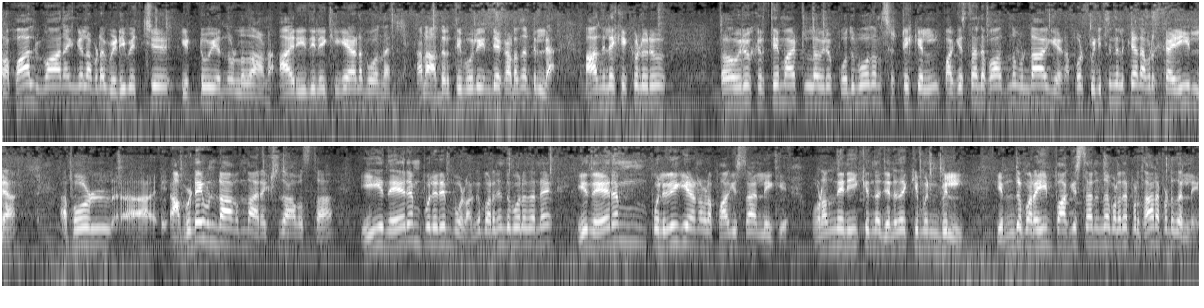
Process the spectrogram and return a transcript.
റഫാൽ വിമാനങ്ങൾ അവിടെ വെടിവെച്ച് ഇട്ടു എന്നുള്ളതാണ്. ആ രീതിയിലേക്കൊക്കെയാണ് പോകുന്നത്. കാരണം അതിർത്തി പോലും ഇന്ത്യ കടന്നിട്ടില്ല. ആ നിലയ്ക്കൊക്കെയുള്ളൊരു ഒരു കൃത്യമായിട്ടുള്ള ഒരു പൊതുബോധം സൃഷ്ടിക്കൽ പാകിസ്ഥാന്റെ ഭാഗത്തുനിന്നും ഉണ്ടാകുകയാണ് അപ്പോൾ പിടിച്ചു നിൽക്കാൻ അവർക്ക് കഴിയില്ല. അപ്പോൾ അവിടെ ഉണ്ടാകുന്ന അരക്ഷിതാവസ്ഥ ഈ നേരം പുലരുമ്പോൾ അങ്ങ് പറഞ്ഞതുപോലെ തന്നെ ഈ നേരം പുലരുകയാണ് അവിടെ പാകിസ്ഥാനിലേക്ക്. ഉണർന്നിരിക്കുന്ന ജനതയ്ക്ക് മുൻപിൽ എന്ത് പറയും പാകിസ്ഥാൻ എന്ന് വളരെ പ്രധാനപ്പെട്ടതല്ലേ?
